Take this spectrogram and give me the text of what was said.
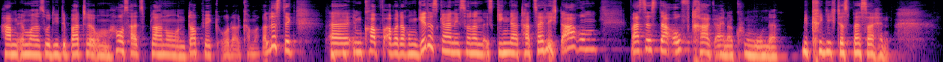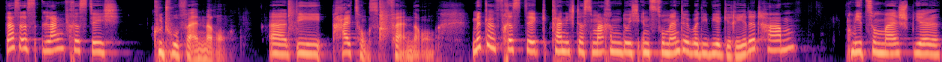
haben immer so die Debatte um Haushaltsplanung und Doppik oder Kameralistik äh, im Kopf, aber darum geht es gar nicht, sondern es ging da tatsächlich darum, was ist der Auftrag einer Kommune? Wie kriege ich das besser hin? Das ist langfristig Kulturveränderung äh, die Haltungsveränderung. Mittelfristig kann ich das machen durch Instrumente, über die wir geredet haben, wie zum Beispiel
